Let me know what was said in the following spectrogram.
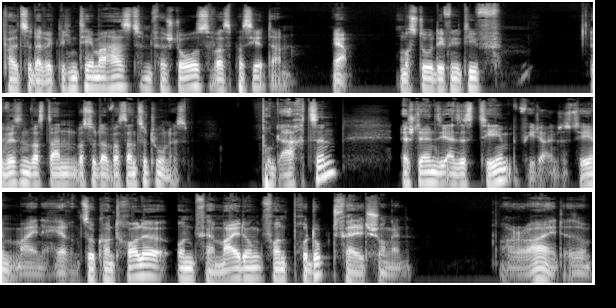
falls du da wirklich ein Thema hast, ein Verstoß, was passiert dann? Ja, musst du definitiv wissen, was dann, was du da, was dann zu tun ist. Punkt 18. Erstellen Sie ein System, wieder ein System, meine Herren, zur Kontrolle und Vermeidung von Produktfälschungen. Alright, also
